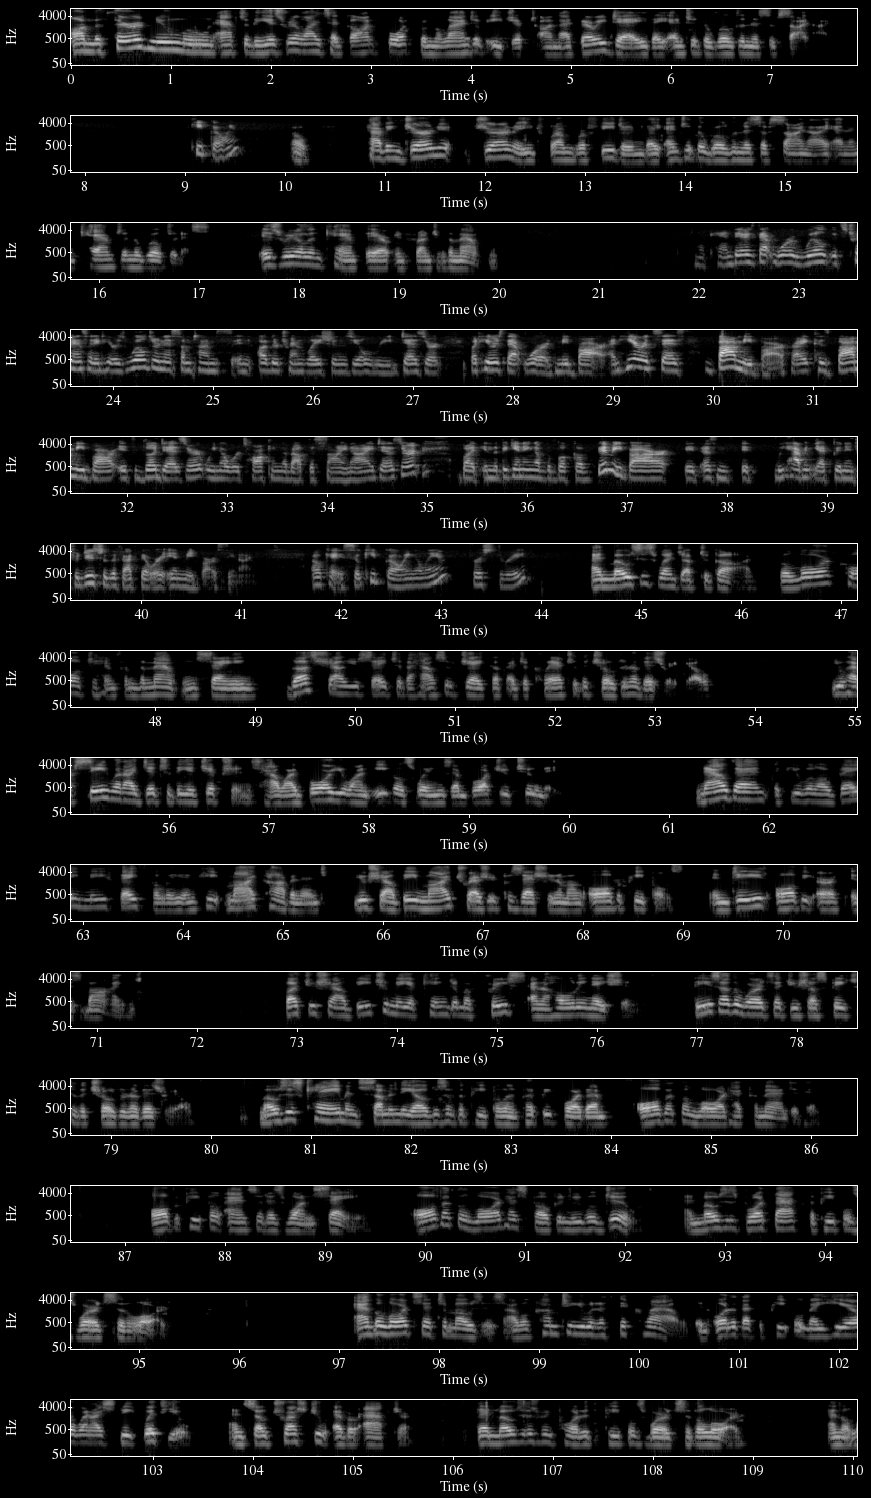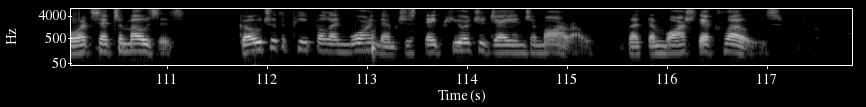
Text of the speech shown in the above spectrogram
On the third new moon, after the Israelites had gone forth from the land of Egypt, on that very day they entered the wilderness of Sinai. Keep going. Oh, having journeyed, journeyed from Rephidim, they entered the wilderness of Sinai and encamped in the wilderness. Israel encamped there in front of the mountain. Okay, and there's that word will it's translated here as wilderness. Sometimes in other translations you'll read desert, but here's that word midbar. And here it says ba midbar, right? Because ba midbar, it's the desert. We know we're talking about the Sinai desert, but in the beginning of the book of Bamidbar, it doesn't it we haven't yet been introduced to the fact that we're in Midbar Sinai. Okay, so keep going, Elaine. Verse three. And Moses went up to God. The Lord called to him from the mountain, saying, Thus shall you say to the house of Jacob and declare to the children of Israel You have seen what I did to the Egyptians, how I bore you on eagle's wings and brought you to me. Now then, if you will obey me faithfully and keep my covenant, you shall be my treasured possession among all the peoples. Indeed, all the earth is mine. But you shall be to me a kingdom of priests and a holy nation. These are the words that you shall speak to the children of Israel. Moses came and summoned the elders of the people and put before them all that the Lord had commanded him. All the people answered as one, saying, All that the Lord has spoken, we will do. And Moses brought back the people's words to the Lord. And the Lord said to Moses, I will come to you in a thick cloud, in order that the people may hear when I speak with you, and so trust you ever after. Then Moses reported the people's words to the Lord. And the Lord said to Moses, Go to the people and warn them to stay pure today and tomorrow. Let them wash their clothes.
